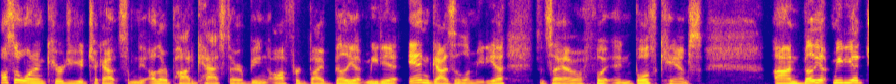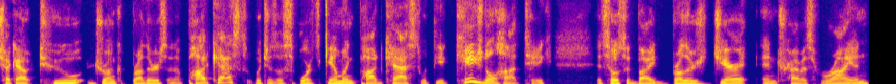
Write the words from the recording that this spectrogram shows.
Also, want to encourage you to check out some of the other podcasts that are being offered by Belly Up Media and Godzilla Media, since I have a foot in both camps. On Belly Up Media, check out Two Drunk Brothers and a Podcast, which is a sports gambling podcast with the occasional hot take. It's hosted by brothers Jarrett and Travis Ryan.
